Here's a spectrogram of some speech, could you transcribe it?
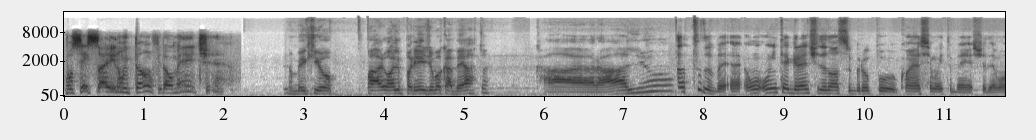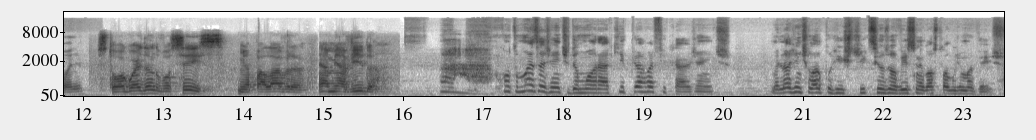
Vocês saíram então, finalmente? Eu meio que eu paro, olho para ele de boca aberta. Caralho. Tá tudo bem. É, um, um, integrante do nosso grupo conhece muito bem este demônio. Estou aguardando vocês. Minha palavra é a minha vida. Ah, quanto mais a gente demorar aqui, pior vai ficar, gente. Melhor a gente ir lá pro Rio Styx e resolver esse negócio logo de uma vez.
